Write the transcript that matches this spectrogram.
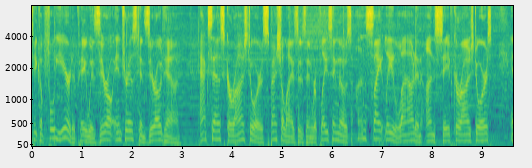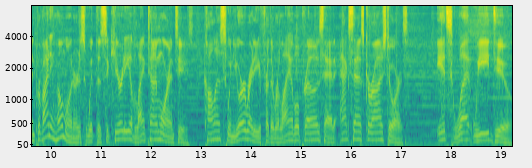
Take a full year to pay with zero interest and zero down. Access Garage Doors specializes in replacing those unsightly, loud, and unsafe garage doors and providing homeowners with the security of lifetime warranties. Call us when you're ready for the reliable pros at Access Garage Doors. It's what we do.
